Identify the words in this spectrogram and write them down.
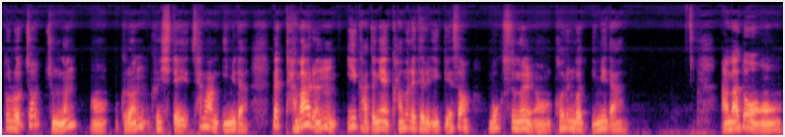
돌로 쳐 죽는 어, 그런 그 시대의 상황입니다. 그러니까 다말은 이 가정에 가문의 대를 잇기 위해서 목숨을 어, 걸은 것입니다. 아마도 어,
